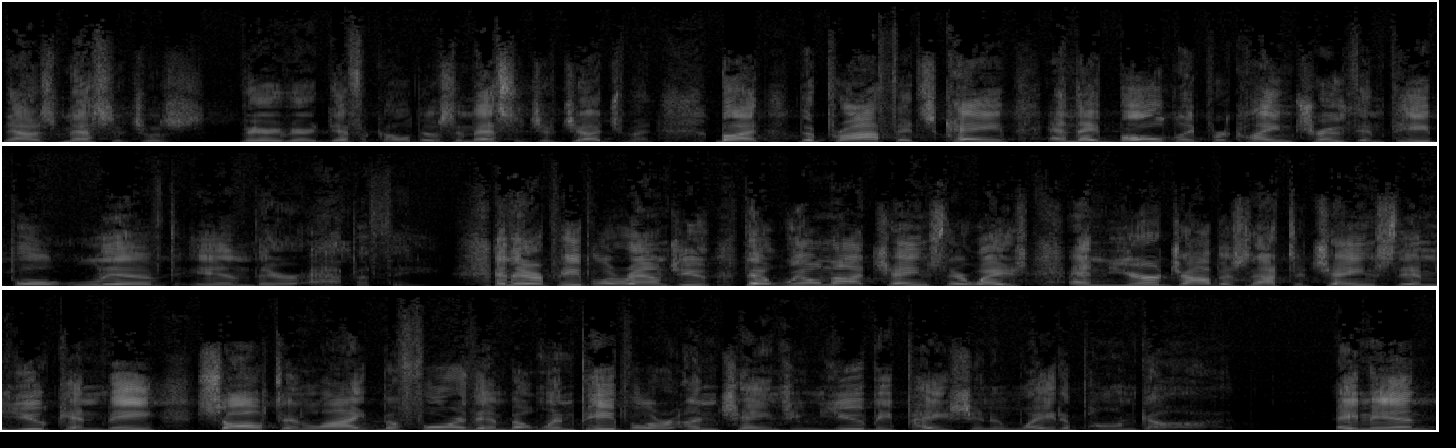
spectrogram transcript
Now, his message was very, very difficult. It was a message of judgment. But the prophets came and they boldly proclaimed truth, and people lived in their apathy. And there are people around you that will not change their ways, and your job is not to change them. You can be salt and light before them, but when people are unchanging, you be patient and wait upon God. Amen?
